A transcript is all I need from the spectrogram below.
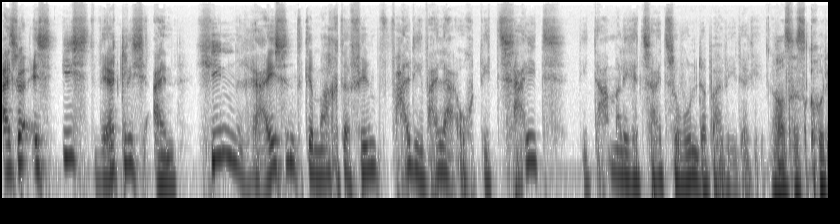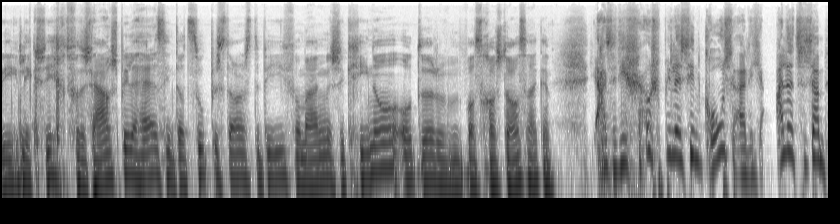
Also es ist wirklich ein hinreißend gemachter Film, weil er auch die Zeit, die damalige Zeit so wunderbar wiedergibt. Also skurrile Geschichte von den Schauspielern her, sind dort Superstars dabei vom englischen Kino oder was kannst du da sagen? Also die Schauspieler sind großartig, alle zusammen.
